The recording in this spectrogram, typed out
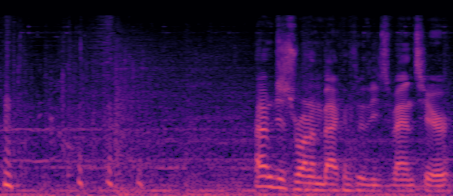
I'm just running back and through these vents here.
